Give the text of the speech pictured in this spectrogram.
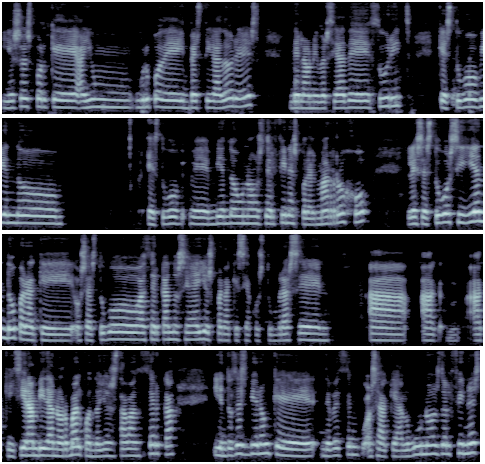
Y eso es porque hay un grupo de investigadores de la Universidad de Zurich que estuvo viendo, estuvo eh, viendo unos delfines por el Mar Rojo les estuvo siguiendo para que, o sea, estuvo acercándose a ellos para que se acostumbrasen a, que hicieran vida normal cuando ellos estaban cerca. Y entonces vieron que de vez en o sea, que algunos delfines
